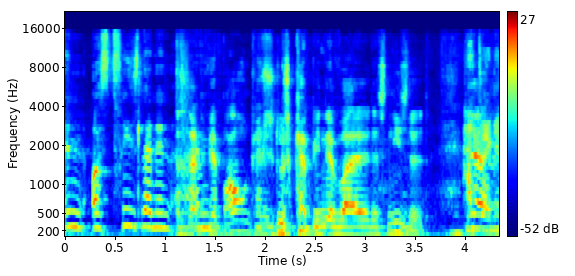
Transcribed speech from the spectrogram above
in Ostfriesland in Also sagt, wir brauchen keine Duschkabine, weil das nieselt. Hat der die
